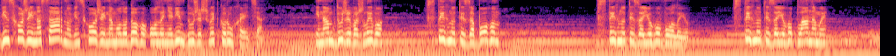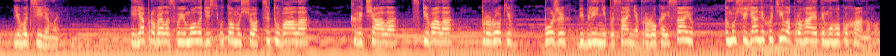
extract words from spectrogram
він схожий на сарну, він схожий на молодого оленя, він дуже швидко рухається. І нам дуже важливо встигнути за Богом, встигнути за Його волею, встигнути за Його планами, Його цілями. І я провела свою молодість у тому, що цитувала, кричала, співала пророків Божих, біблійні писання пророка Ісаю, тому що я не хотіла прогаяти мого коханого.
